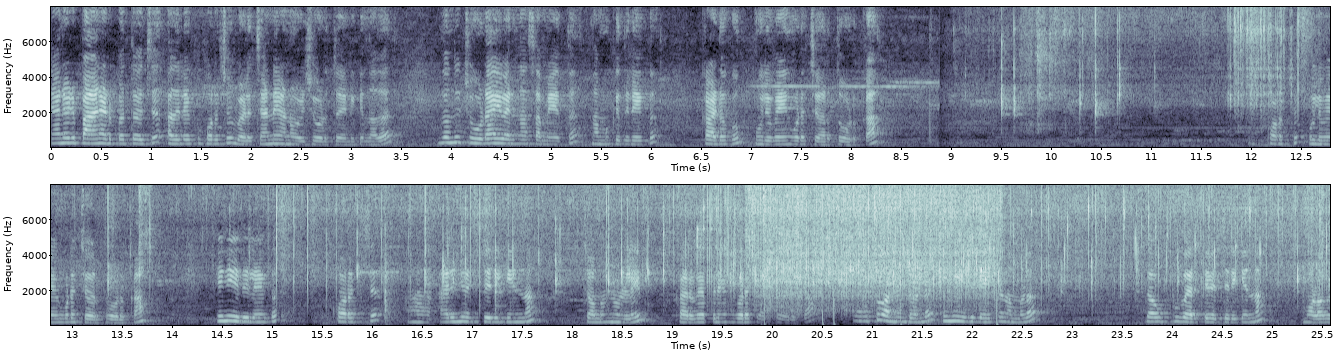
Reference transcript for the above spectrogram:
ഞാനൊരു പാൻ അടുപ്പത്ത് വെച്ച് അതിലേക്ക് കുറച്ച് വെളിച്ചെണ്ണയാണ് ഒഴിച്ചു കൊടുത്തിരിക്കുന്നത്. ഇതൊന്ന് ചൂടായി വരുന്ന സമയത്ത് നമുക്കിതിലേക്ക് കടുകും ഉലുവയും കൂടെ ചേർത്ത് കൊടുക്കാം. കുറച്ച് ഉലുവയും കൂടെ ചേർത്ത് കൊടുക്കാം. ഇനി ഇതിലേക്ക് കുറച്ച് അരിഞ്ഞു വെച്ചിരിക്കുന്ന ചുമന്നുള്ളിയും കറിവേപ്പിലയും കൂടെ ചേർത്ത് കൊടുക്കാം. മൂത്ത് വന്നിട്ടുണ്ട്. ഇനി ഇതിലേക്ക് നമ്മൾ ഉപ്പ് പുരട്ടി വെച്ചിരിക്കുന്ന മുളക്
